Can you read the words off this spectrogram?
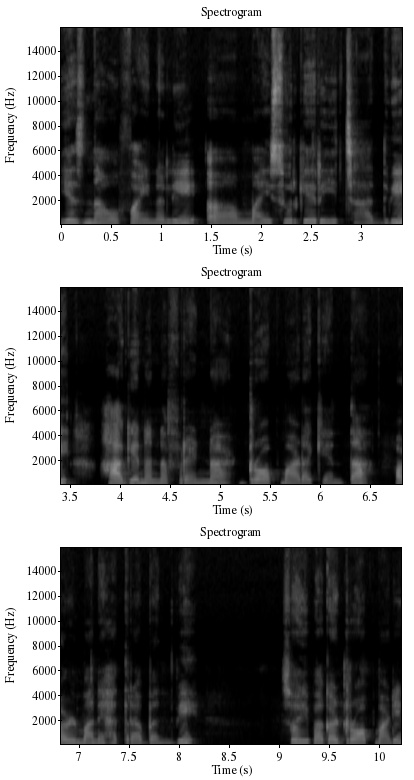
ಎಸ್ ನಾವು ಫೈನಲಿ ಮೈಸೂರಿಗೆ ರೀಚ್ ಆದ್ವಿ. ಹಾಗೆ ನನ್ನ ಫ್ರೆಂಡ್ನ ಡ್ರಾಪ್ ಮಾಡೋಕ್ಕೆ ಅಂತ ಅವಳ ಮನೆ ಹತ್ರ ಬಂದ್ವಿ. ಸೊ ಇವಾಗ ಡ್ರಾಪ್ ಮಾಡಿ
